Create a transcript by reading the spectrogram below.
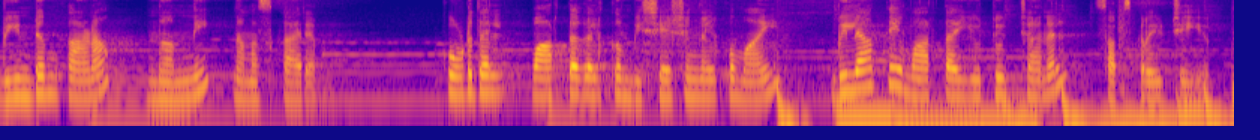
വീണ്ടും കാണാം. നന്ദി നമസ്കാരം. കൂടുതൽ വാർത്തകൾക്കും വിശേഷങ്ങൾക്കുമായി ബിലാത്തി വാർത്ത യൂട്യൂബ് ചാനൽ സബ്സ്ക്രൈബ് ചെയ്യൂ.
